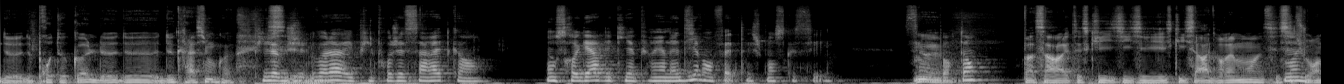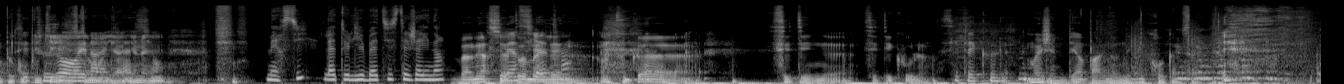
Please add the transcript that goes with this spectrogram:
de, de, protocoles de, de, de création quoi. Puis voilà, et puis le projet s'arrête quand on se regarde et qu'il n'y a plus rien à dire en fait. Et je pense que c'est c'est important. Pas s'arrête. Est-ce qu'il est-ce qu'il s'arrête vraiment C'est toujours un peu compliqué toujours, justement. il y a, Merci, l'atelier Baptiste et Jaina. Bah merci, à toi Madeleine. En tout cas. C'était une, c'était cool. C'était cool. Moi, j'aime bien parler dans des micros comme ça.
